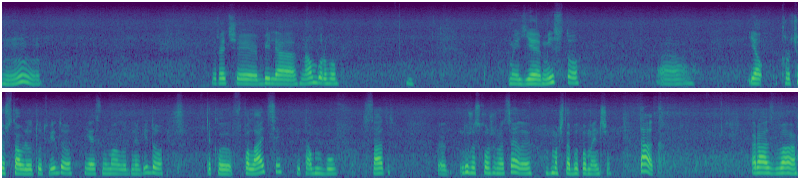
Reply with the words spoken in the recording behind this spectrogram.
М. До речі, біля Намбургу є місто. Я коротше вставлю тут відео. Я знімала одне відео таке в палаці, і там був сад. Е, Дуже схоже на це, але масштаби поменше. Так. Раз, два,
